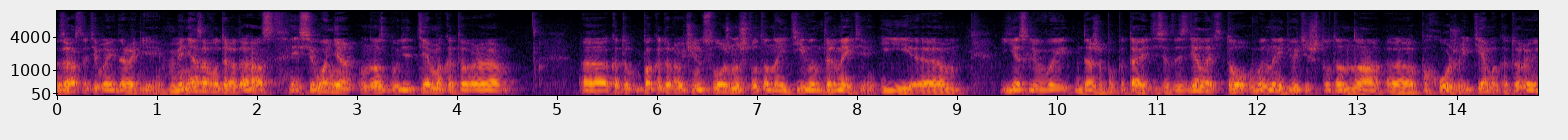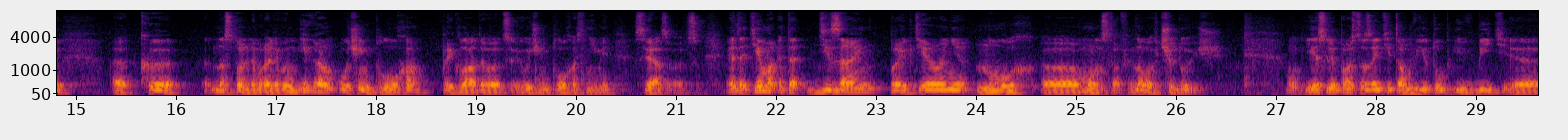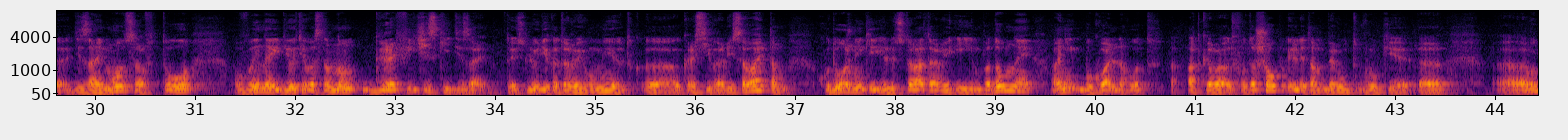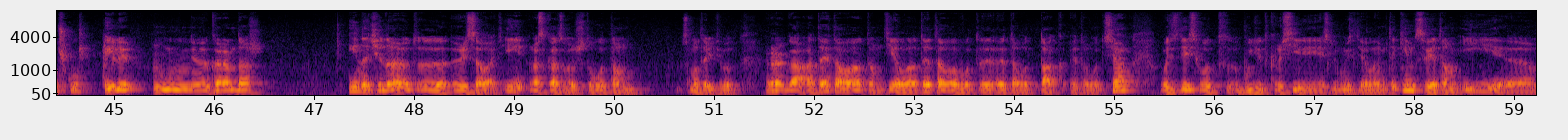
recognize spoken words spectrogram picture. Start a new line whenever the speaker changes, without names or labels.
Здравствуйте, мои дорогие. Меня зовут Радагаст. И сегодня у нас будет тема, которая, э, по которой очень сложно что-то найти в интернете. И э, если вы даже попытаетесь это сделать, то вы найдете что-то на э, похожие темы, которые к настольным ролевым играм очень плохо прикладываются и очень плохо с ними связываются. Эта тема это дизайн проектирования новых э, монстров и новых чудовищ. Вот. Если просто зайти там в YouTube и вбить э, дизайн монстров, то вы найдете в основном графический дизайн. То есть люди, которые умеют э, красиво рисовать, там художники, иллюстраторы и им подобные, они буквально вот открывают Photoshop или там берут в руки э, Э, ручку или карандаш и начинают э, рисовать. И рассказывают, что вот там, смотрите, вот рога от этого, там тело от этого, вот э, это вот так, это вот сяк. Вот здесь вот будет красивее, если мы сделаем таким цветом. И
